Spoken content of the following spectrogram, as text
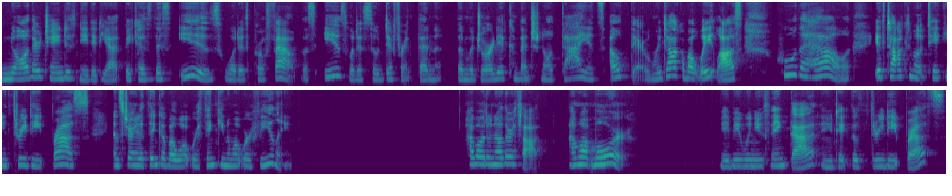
No other change is needed yet because this is what is profound. This is what is so different than the majority of conventional diets out there. When we talk about weight loss, who the hell is talking about taking three deep breaths and starting to think about what we're thinking and what we're feeling? How about another thought? I want more. Maybe when you think that and you take those three deep breaths,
